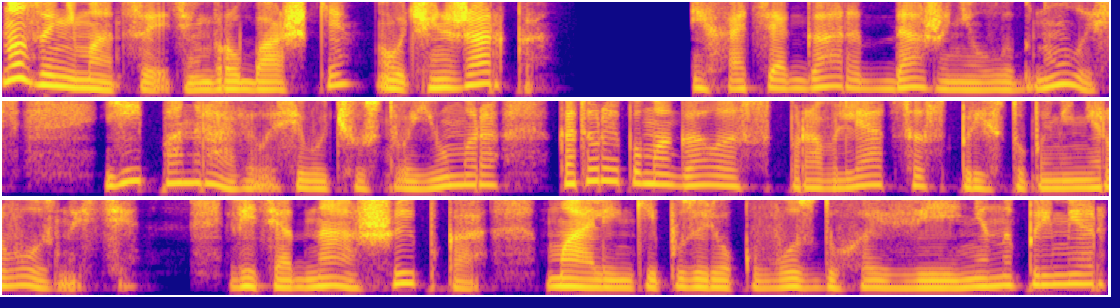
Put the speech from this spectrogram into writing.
Но заниматься этим в рубашке очень жарко». И хотя Гаррет даже не улыбнулась, ей понравилось его чувство юмора, которое помогало справляться с приступами нервозности. Ведь одна ошибка, маленький пузырек воздуха в вене, например,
